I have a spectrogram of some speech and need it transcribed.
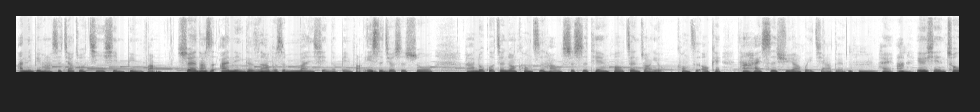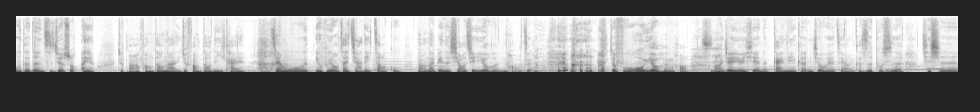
安宁病房是叫做急性病房，虽然它是安宁，可是它不是慢性的病房。意思就是说，他如果症状控制好，十四天后症状有控制 OK，他还是需要回家的。嗯哼，嘿啊，有一些人错误的认知，就是说，哎呦，就把他放到那里，就放到离开，这样我又不用在家里照顾，然后那边的小姐又很好，这样 就服务又很好啊，就有一些人的概念可能就会这样，可是不是，其实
